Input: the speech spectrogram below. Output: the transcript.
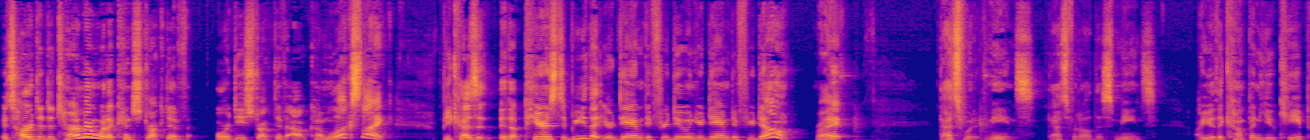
It's hard to determine what a constructive or destructive outcome looks like because it, it appears to be that you're damned if you do and you're damned if you don't, right? That's what it means. That's what all this means. Are you the company you keep?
